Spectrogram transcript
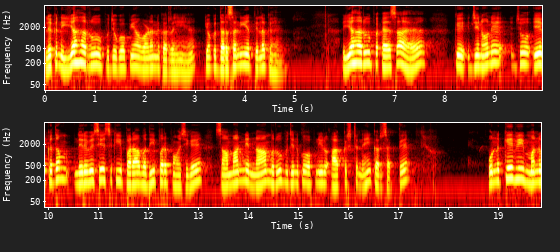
लेकिन यह रूप जो गोपियाँ वर्णन कर रही हैं, क्योंकि दर्शनीय तिलक हैं, यह रूप ऐसा है कि जिन्होंने जो एकदम निर्विशेष की परावधि पर पहुँच गए, सामान्य नाम रूप जिनको अपनी आकृष्ट नहीं कर सकते, उनके भी मन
